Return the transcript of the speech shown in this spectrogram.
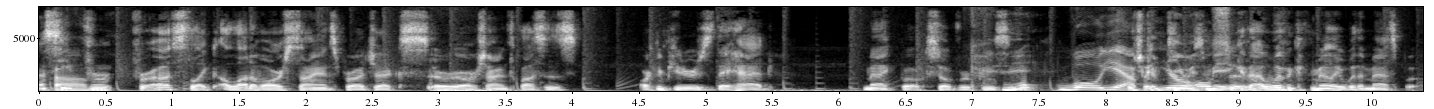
I see Um, for for us like a lot of our science projects or our science classes, our computers they had MacBooks over PC, Well, yeah, which but you're confused me also because I wasn't familiar with a MacBook.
